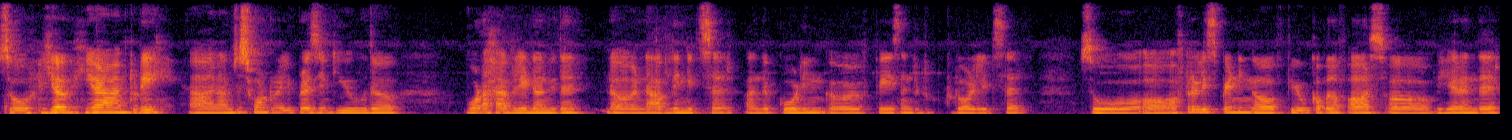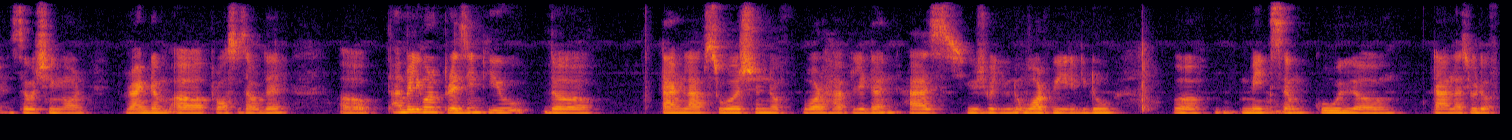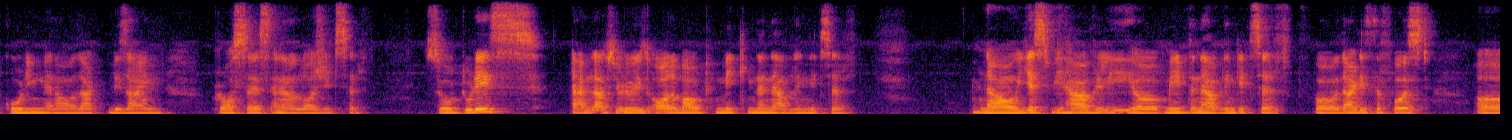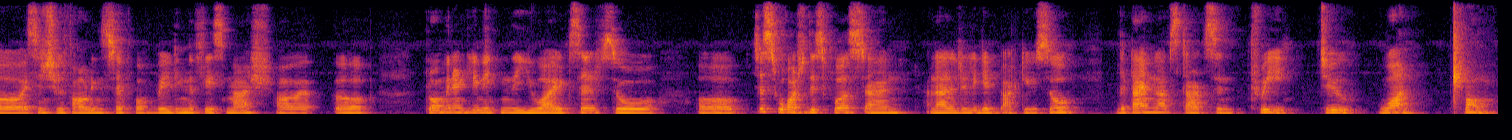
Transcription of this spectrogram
So here here I am today, and I'm just want to really present you the what I have really done with the uh, Navlink itself and the coding uh, phase and the tutorial itself. So uh, after really spending a few couple of hours uh, here and there searching on random uh, process out there, uh, I'm really going to present you the time-lapse version of what I have really done. As usual, you know what we really do, make some cool time-lapse video of coding and all that design process and analogy itself. So today's time-lapse video is all about making the navlink itself. Now, yes, we have really uh, made the navlink itself. Uh, that is the first uh, essential founding step of building the face mesh, uh, uh, prominently making the UI itself. So uh, just watch this first and, and I'll really get back to you. So the time lapse starts in three, two, one, boom.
